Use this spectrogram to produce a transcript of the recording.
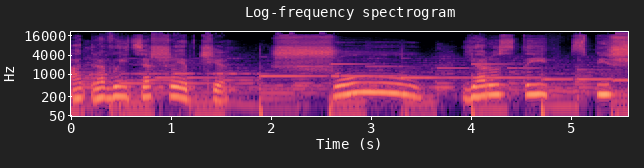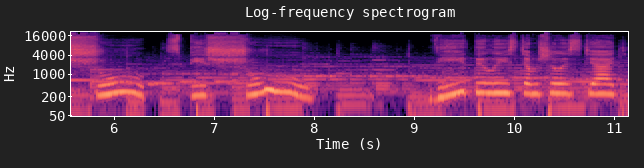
А травиця шепче Шу, я рости спішу, спішу. Віти листям шелестять,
